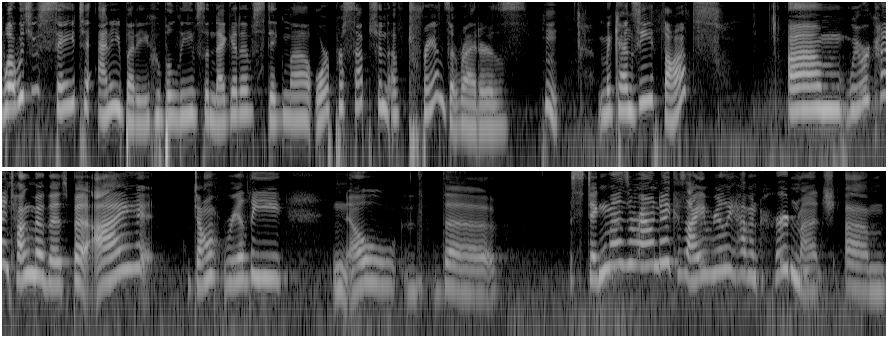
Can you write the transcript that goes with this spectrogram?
What would you say to anybody who believes the negative stigma or perception of transit riders? Hmm. Mackenzie, thoughts? Um, we were kind of talking about this, but I don't really know the stigmas around it because I really haven't heard much. Um,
